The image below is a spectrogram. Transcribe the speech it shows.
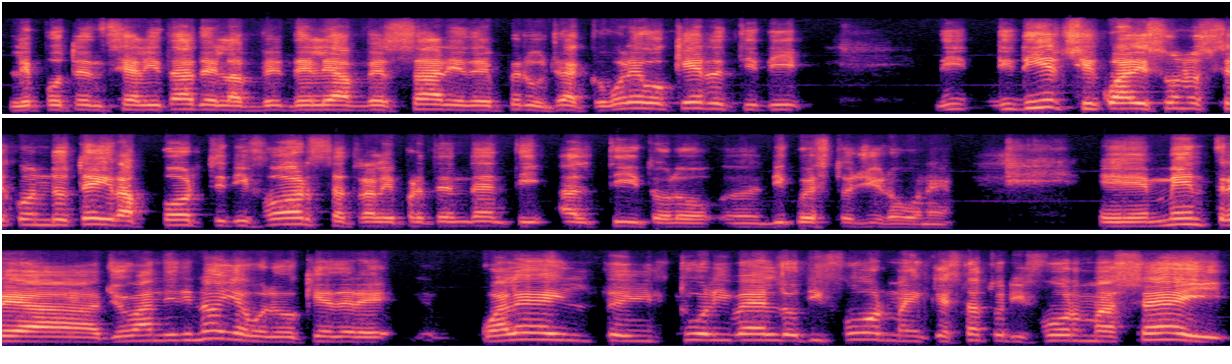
le potenzialità delle avversarie del Perugia. Ecco, volevo chiederti di, di, di, dirci quali sono secondo te i rapporti di forza tra le pretendenti al titolo eh, di questo girone. Eh, mentre a Giovanni Di Noia volevo chiedere qual è il, il, tuo livello di forma, in che stato di forma sei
